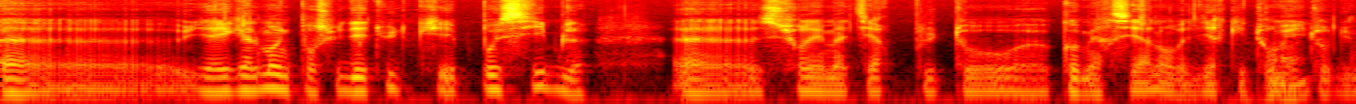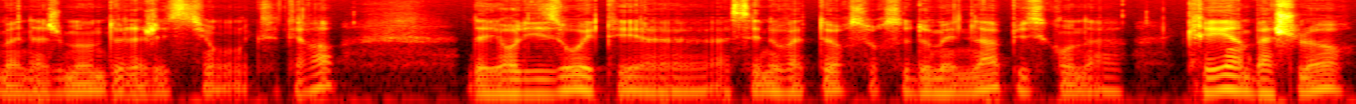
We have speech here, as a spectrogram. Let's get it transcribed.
Euh, il y a également une poursuite d'études qui est possible euh, sur les matières plutôt euh, commerciales, on va dire, qui tournent autour du management, de la gestion, etc. D'ailleurs, l'ISO était assez novateur sur ce domaine-là, puisqu'on a créé un bachelor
